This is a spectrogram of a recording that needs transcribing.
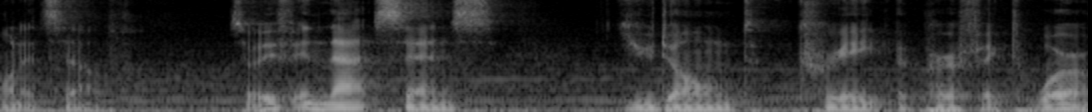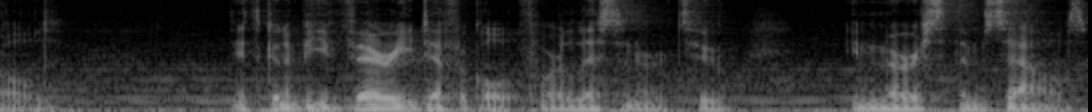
on itself. So, if in that sense you don't create a perfect world, it's going to be very difficult for a listener to immerse themselves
